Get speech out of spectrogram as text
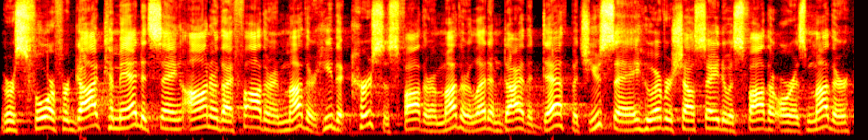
verse 4 For God commanded, saying, Honor thy father and mother. He that curses father and mother, let him die the death. But you say, Whoever shall say to his father or his mother,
